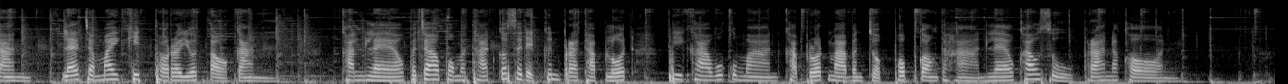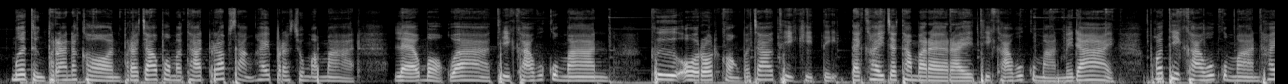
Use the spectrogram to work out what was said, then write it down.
กัน และจะไม่คิดทรยศต่อกัน คันแล้วพระเจ้าพรมทัตก็เสด็จขึ้นประทับรถทีคาวุกุมารขับรถมาบรรจบพบกองทหารแล้วเข้าสู่พระนคร เมื่อถึงพระนครพระเจ้าพมทัตรับสั่งให้ประชุมอมาตย์แล้วบอกว่าทีคาวุกุมารคือโอรสของพระเจ้าทีคิติ แต่ใครจะทำอะไรอะไรทีคาวุกุมารไม่ได้ เพราะทีคาวุกุมารให้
